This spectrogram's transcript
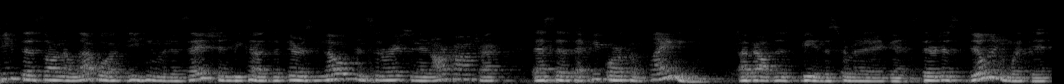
kept us on a level of dehumanization because if there's no consideration in our contract that says that people are complaining about this being discriminated against, they're just dealing with it,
